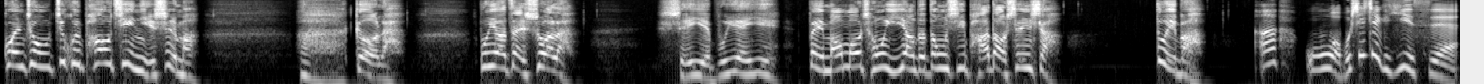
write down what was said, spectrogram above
观众就会抛弃你是吗？啊，够了，不要再说了。谁也不愿意被毛毛虫一样的东西爬到身上，对吧？啊，我不是这个意思。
